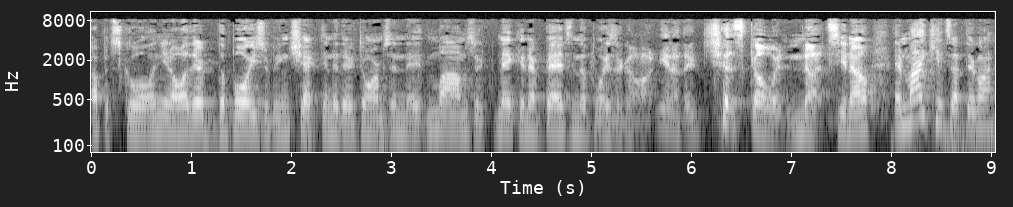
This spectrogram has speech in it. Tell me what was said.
up at school, and you know, the boys are being checked into their dorms, and the moms are making their beds, and the boys are going, you know, they're just going nuts, you know. And my kid's up there going,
